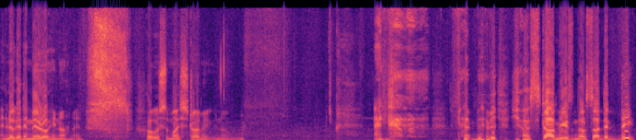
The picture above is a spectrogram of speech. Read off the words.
And look at the mirror, you know. Like, oh, is my stomach, you know? And maybe your stomach is not so that big.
